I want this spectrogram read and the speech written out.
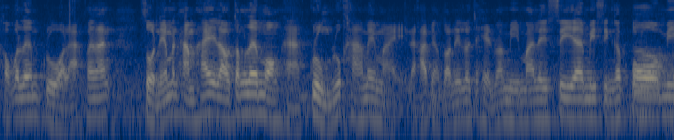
เขาก็เริ่มกลัวแล้วเพราะฉะนั้นส่วนนี้มันทำให้เราต้องเริ่มมองหากลุ่มลูกค้าใหม่ๆนะครับอย่างตอนนี้เราจะเห็นว่ามีมาเลเซีย มีสิงคโปร์อ๋อมี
